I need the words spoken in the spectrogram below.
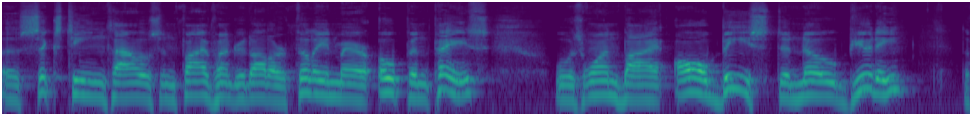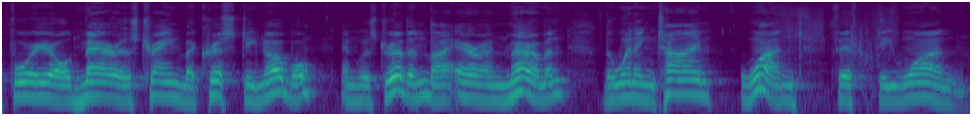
$16,500 filly and mare open pace, was won by All Beast and No Beauty. The four year old mare is trained by Christy Noble and was driven by Aaron Merriman. The winning time, 151.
